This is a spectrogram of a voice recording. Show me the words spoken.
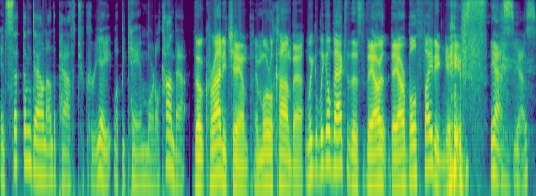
and set them down on the path to create what became Mortal Kombat. Though Karate Champ and Mortal Kombat, we we go back to this. They are they are both fighting games. Yes, yes.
